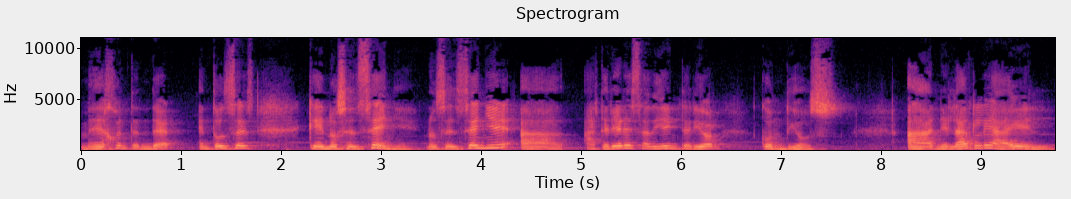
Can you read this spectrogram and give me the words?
¿Me dejo entender? Entonces, que nos enseñe, nos enseñe a, a tener esa vida interior con Dios, a anhelarle a Él,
